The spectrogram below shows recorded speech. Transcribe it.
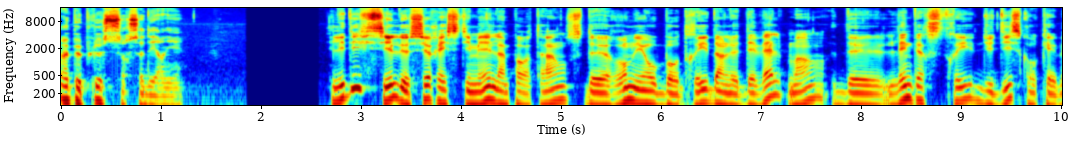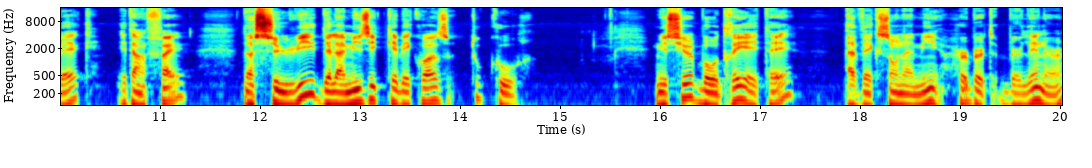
un peu plus sur ce dernier? Il est difficile de surestimer l'importance de Roméo Baudry dans le développement de l'industrie du disque au Québec et en fait dans celui de la musique québécoise tout court. Monsieur Baudry était, avec son ami Herbert Berliner,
